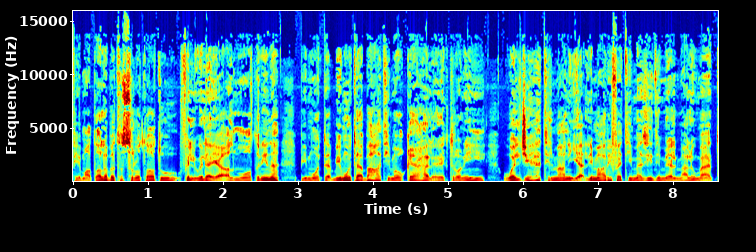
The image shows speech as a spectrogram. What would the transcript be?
فيما طالبت السلطات في الولاية المواطنين بمتابعة موقعها الإلكتروني والجهات المعنية لمعرفة مزيد من المعلومات.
